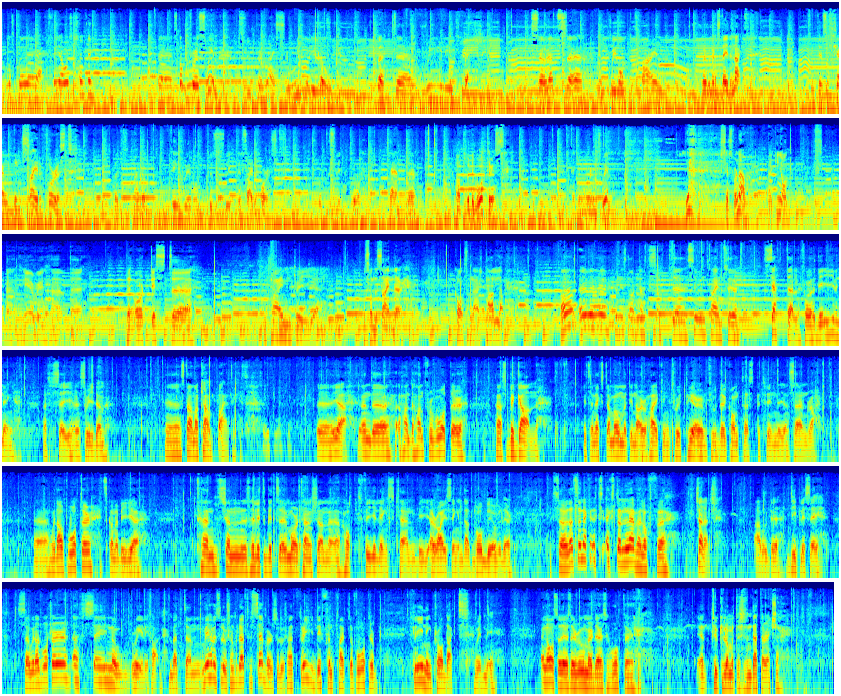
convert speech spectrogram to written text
almost uh, 3 hours or something. Uh, stopped for a swim. Super nice, really cold, but uh, really fresh. So that's uh, what we want to find where we're gonna stay the night. I think there's a shelter inside the forest, but I don't think we want to sleep inside the forest. Want to sleep uh, camp out where the water is. We can take a morning swim. Yeah, cheers for now. Hiking on. And here we have the the artist uh, pine tree. Uh, och som design där. Konstnärskallen. Ja, eh, det är snart dags att uh, soon time to settle for the evening. As we say here in Sweden. Uh, stanna och campa helt enkelt. Uh, yeah, and uh, the hunt for water has begun. It's an extra moment in our hiking trip here to the contest between me and Sandra. Uh, without water, it's gonna be uh, tension, a little bit uh, more tension, uh, hot feelings can be arising in that body over there. So that's an ex- extra level of uh, challenge, I would uh, deeply say. So without water, I say no, really fun. But um, we have a solution for that. Several solutions. I have three different types of water cleaning products with me. And also there's a rumor there's water at two kilometers in that direction.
